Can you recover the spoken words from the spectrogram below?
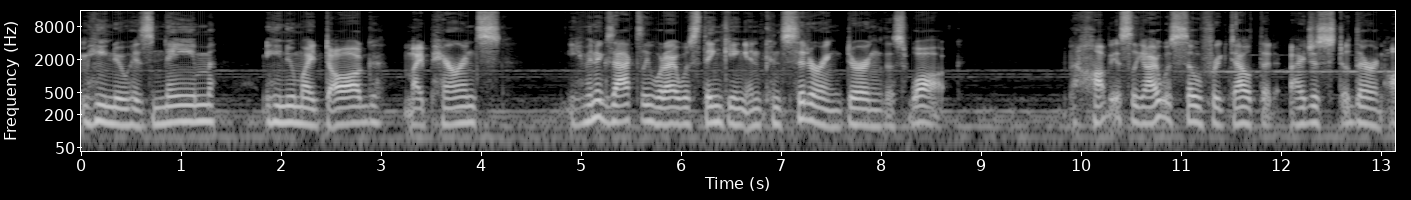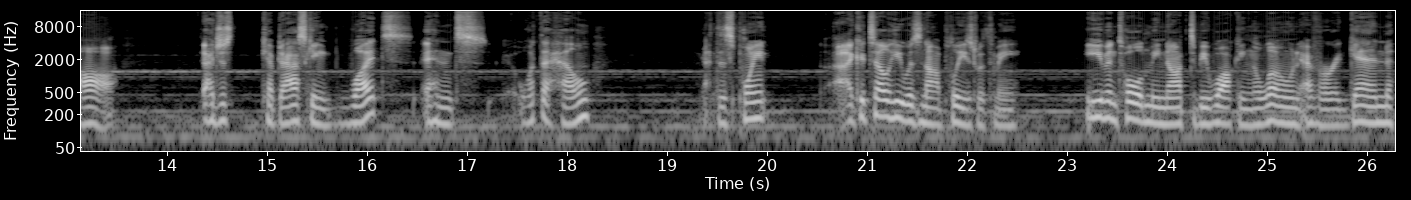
He knew his name, he knew my dog, my parents, even exactly what I was thinking and considering during this walk. Obviously, I was so freaked out that I just stood there in awe. I just kept asking, What? And what the hell? At this point, I could tell he was not pleased with me. He even told me not to be walking alone ever again,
